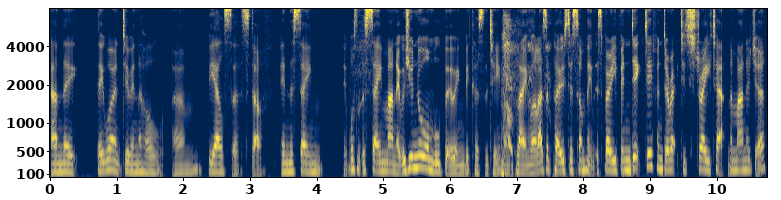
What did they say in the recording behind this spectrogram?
and they they weren't doing the whole um, Bielsa stuff in the same. It wasn't the same manner. It was your normal booing because the team aren't playing well, as opposed to something that's very vindictive and directed straight at the manager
